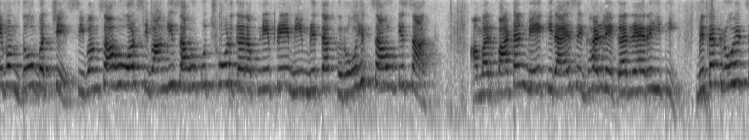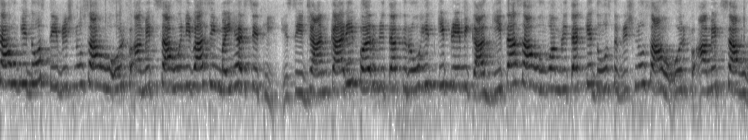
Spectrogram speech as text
एवं दो बच्चे, शिवम साहू और शिवांगी साहू को छोड़कर अपने प्रेमी मृतक रोहित साहू के साथ अमरपाटन में किराए से घर लेकर रह रही थी। मृतक रोहित साहू की दोस्ती विष्णु साहू उर्फ़ अमित साहू निवासी मैहर से थी। इसी जानकारी पर मृतक रोहित की प्रेमिका गीता साहू व मृतक के दोस्त विष्णु साहू उर्फ़ अमित साहू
